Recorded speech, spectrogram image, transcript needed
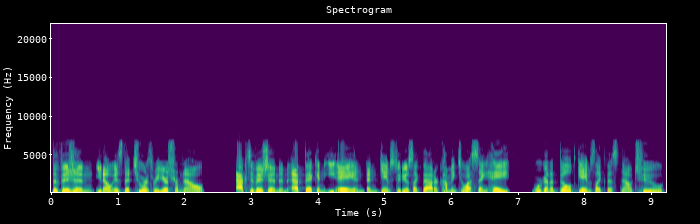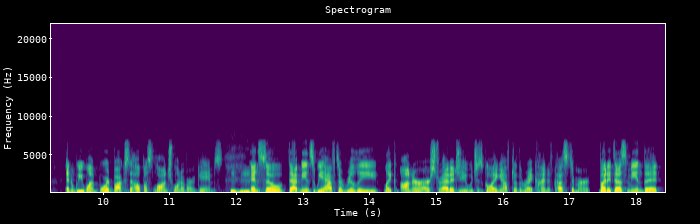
the vision you know is that two or three years from now activision and epic and ea and, and game studios like that are coming to us saying hey we're going to build games like this now too and we want BoredBox to help us launch one of our games mm-hmm. and so that means we have to really like honor our strategy which is going after the right kind of customer but it does mean that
